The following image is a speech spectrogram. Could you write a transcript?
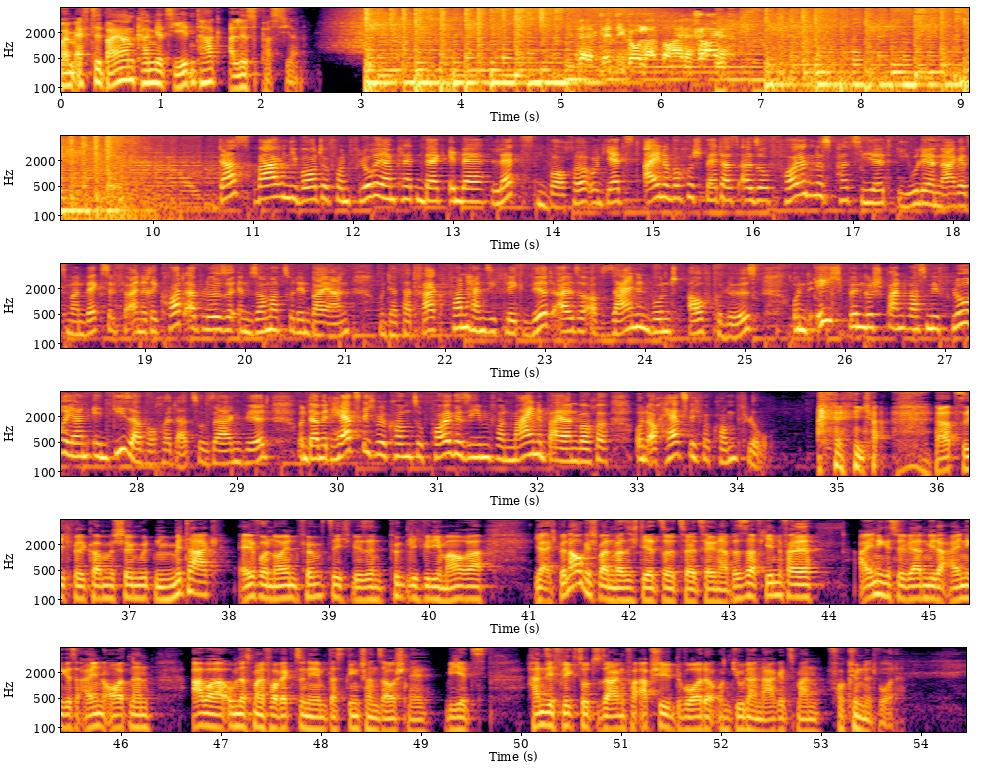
Beim FC Bayern kann jetzt jeden Tag alles passieren. Der Atletico hat noch eine Frage. Das waren die Worte von Florian Plettenberg in der letzten Woche. Und jetzt, eine Woche später, ist also Folgendes passiert. Julian Nagelsmann wechselt für eine Rekordablöse im Sommer zu den Bayern. Und der Vertrag von Hansi Flick wird also auf seinen Wunsch aufgelöst. Und ich bin gespannt, was mir Florian in dieser Woche dazu sagen wird. Und damit herzlich willkommen zu Folge 7 von Meine Bayern-Woche. Und auch herzlich willkommen, Flo. ja, herzlich willkommen, schönen guten Mittag, 11.59 Uhr, wir sind pünktlich wie die Maurer. Ja, ich bin auch gespannt, was ich dir jetzt so zu erzählen habe. Es ist auf jeden Fall einiges, wir werden wieder einiges einordnen, aber um das mal vorwegzunehmen, das ging schon sauschnell, wie jetzt Hansi Flick sozusagen verabschiedet wurde und Julian Nagelsmann verkündet wurde.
